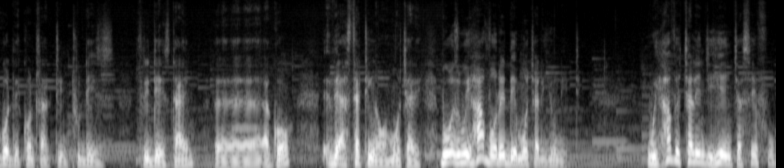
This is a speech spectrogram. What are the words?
got the contract in two days, three days time uh, ago. They are starting our mortuary because we have already a mortuary unit. We have a challenge here in Chasefu.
